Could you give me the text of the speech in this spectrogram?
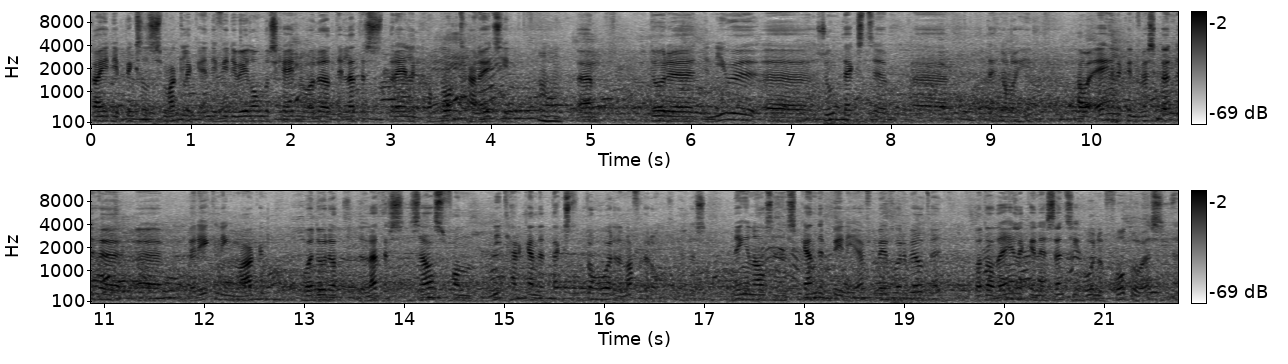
kan je die pixels makkelijk individueel onderscheiden waardoor die letters er eigenlijk geblokt gaan uitzien. Mhm. Ehm, door eh, de nieuwe eh, Zoomtekst eh, technologie gaan we eigenlijk een wiskundige berekening maken waardoor dat de letters zelfs van niet herkende teksten toch worden afgerond. Dus dingen als een gescande pdf bijvoorbeeld, hè, wat dat eigenlijk in essentie gewoon een foto is, hè,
